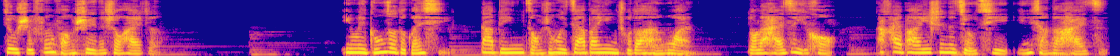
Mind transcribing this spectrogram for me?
就是分房睡的受害者，因为工作的关系。大兵总是会加班应酬到很晚，有了孩子以后，他害怕一身的酒气影响到孩子，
